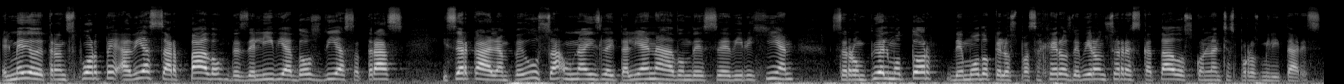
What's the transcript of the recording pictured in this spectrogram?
El medio de transporte había zarpado desde Libia dos días atrás y cerca a Lampedusa, una isla italiana a donde se dirigían, se rompió el motor, de modo que los pasajeros debieron ser rescatados con lanchas por los militares.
